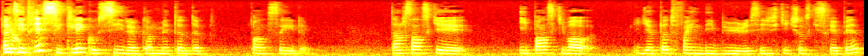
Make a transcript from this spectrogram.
Fait que c'est très cyclique aussi, là, comme méthode de pensée, là. Dans le sens que ils pensent qu'il va il y a pas de fin de début. C'est juste quelque chose qui se répète.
